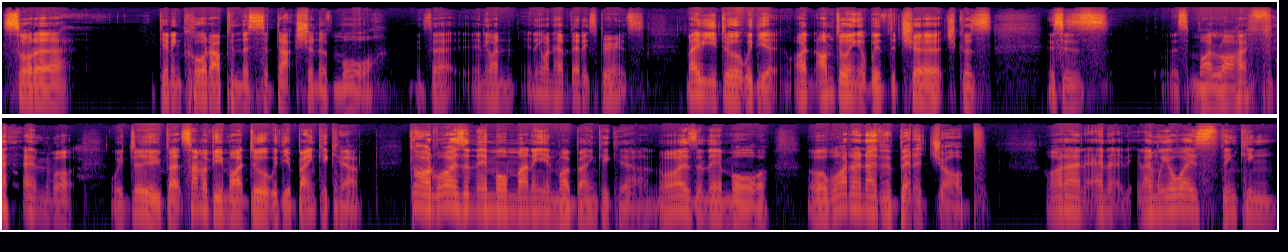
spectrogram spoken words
sort of getting caught up in the seduction of more. Is that anyone anyone have that experience? Maybe you do it with your. I, am doing it with the church because this is this is my life and what we do. But some of you might do it with your bank account. God, why isn't there more money in my bank account? Why isn't there more? Or why don't I have a better job? Why don't and and we always thinking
